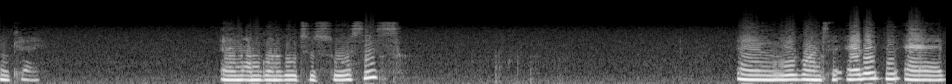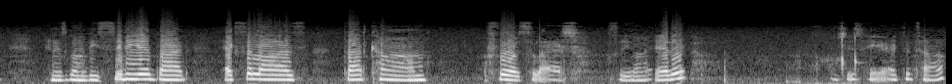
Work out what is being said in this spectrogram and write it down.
Okay. And I'm going to go to Sources. And you're going to edit and add. And it's going to be cydia.xsellize.com forward slash. So you're going to edit, which is here at the top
